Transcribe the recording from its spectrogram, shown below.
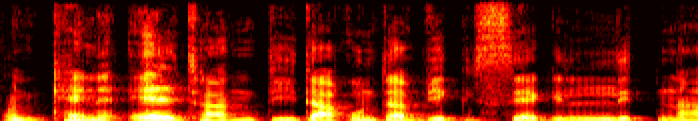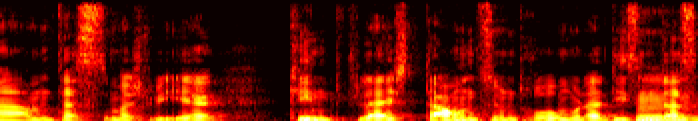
und kenne Eltern, die darunter wirklich sehr gelitten haben, dass zum Beispiel ihr Kind vielleicht Down-Syndrom oder dies und das.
